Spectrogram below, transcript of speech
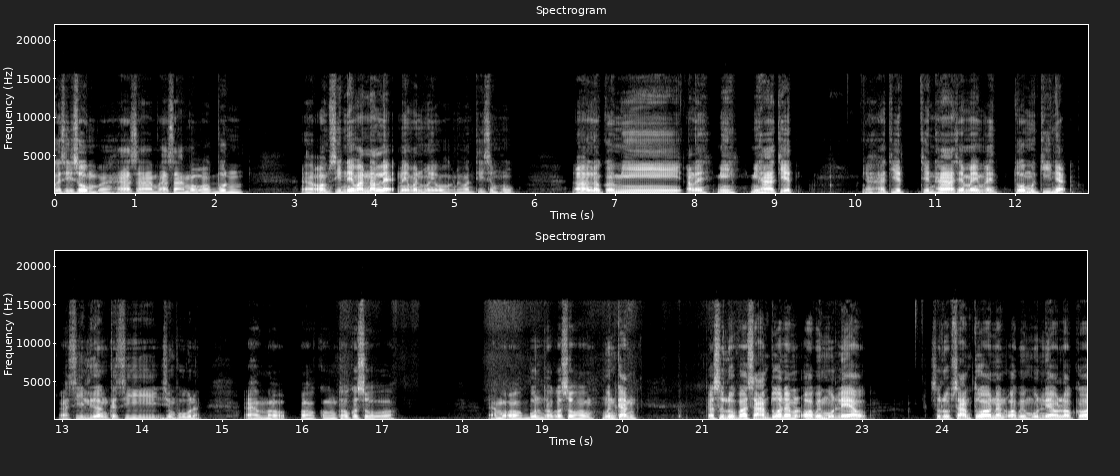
กับสีส้มอ่าห้าสามห้าสามมาออกบนอ่าออมสินในวันนั้นแหละในวันหวยออกในวันที่สิบหกอ่าแล้วก็มีอะไรมีมีห้าเจ็ดอ่าห้าเจ็ดเจ็ดห้าใช่ไหมไอตัวเมื่อกี้เนี่ยอ่าสีเหลืองกับสีชมพูน่ะอ่า มาออกของทกสอ่ามาออกบนทกสเหมือนกัน ก็สรุปว่าสามตัวนั้นมันออกไปหมดแล้ว สรุปสามตัวนั้นออกไปหมดแล้วเราก็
